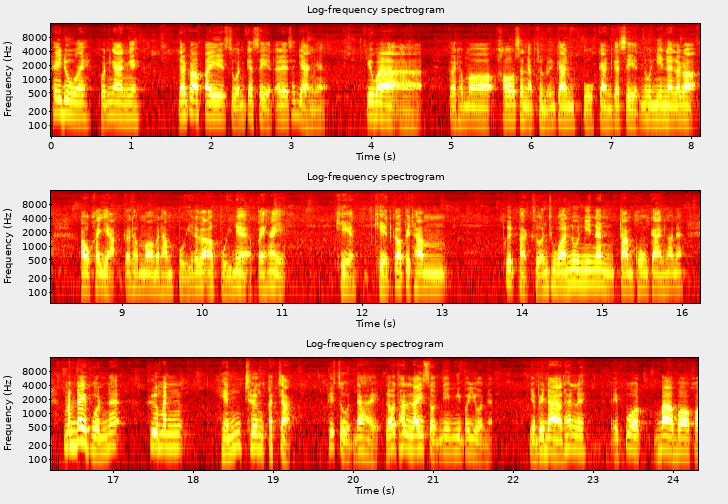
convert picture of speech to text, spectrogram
ให้ดูไงผลงานไง แล้วก็ไปสวนเกษตรอะไรสักอย่างเนี่ย ที่ว่ากทมเขาสนับสนุนการปลูกการเกษตรนู่นนี่นั่นแล้วก็เอาขยะกทมมาทำปุ๋ย แล้วก็เอาปุ๋ยเนี่ยไปให้เขตเขตก็ไปทำพืชผักสวนชัวนู่นนี่นั่นตามโครงการเขานะมันได้ผลนะคือมันเห็นเชิงประจักษ์พิสูจน์ได้ แล้วท่านไลฟ์สดนี่มีประโยชน์เนี่ยอย่าไปด่าท่านเลยไอ้พวกบ้าบอคอ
